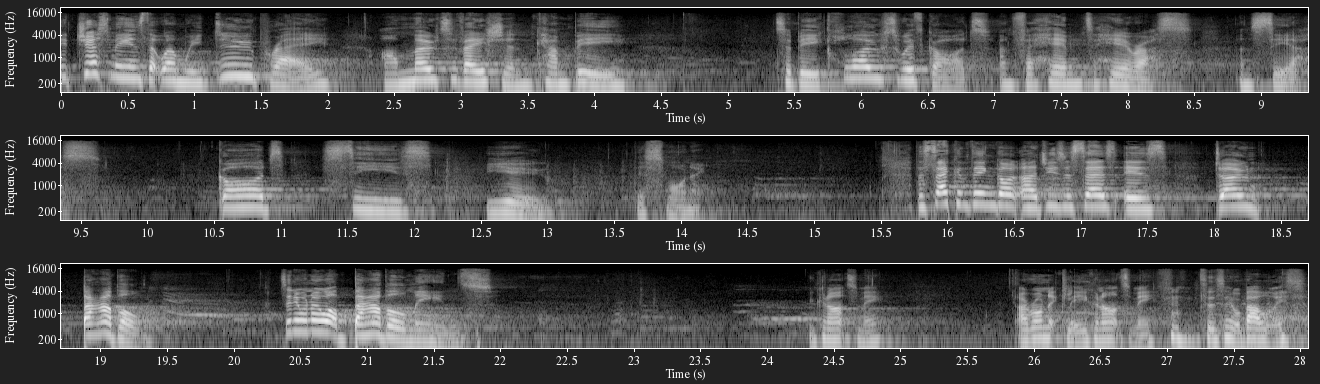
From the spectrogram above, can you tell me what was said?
It just means that when we do pray, our motivation can be to be close with God and for Him to hear us and see us. God sees you this morning. The second thing God, uh, Jesus says is don't babble. Does anyone know what babble means? You can answer me. Ironically, you can answer me to say what babble means.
